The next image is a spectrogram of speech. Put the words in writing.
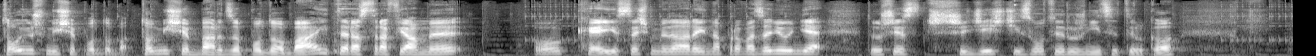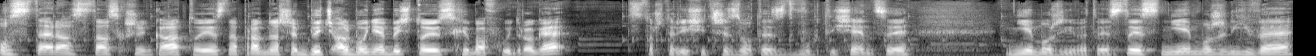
to już mi się podoba, to mi się bardzo podoba i teraz trafiamy. Okej, jesteśmy dalej na prowadzeniu? Nie, to już jest 30 zł różnicy tylko. Osteras, ta skrzynka to jest naprawdę nasze być albo nie być, to jest chyba w chuj drogę. 143 zł z 2000. Niemożliwe to jest, to jest niemożliwe.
